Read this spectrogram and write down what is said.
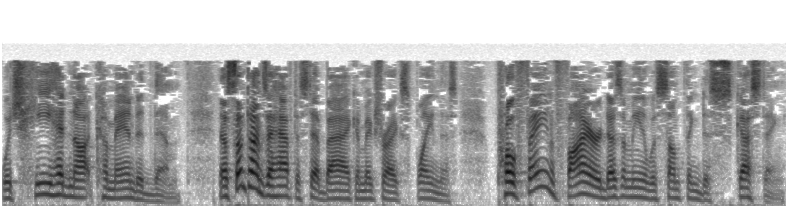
which he had not commanded them. Now, sometimes I have to step back and make sure I explain this. Profane fire doesn't mean it was something disgusting.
